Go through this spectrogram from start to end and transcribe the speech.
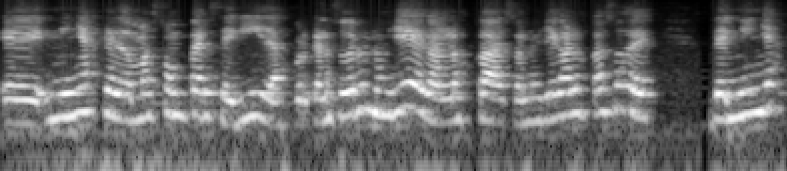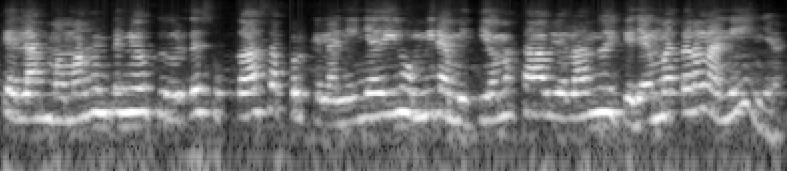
eh, niñas que además son perseguidas, porque a nosotros nos llegan los casos, nos llegan los casos de, de, niñas que las mamás han tenido que huir de su casa porque la niña dijo, mira, mi tío me estaba violando y querían matar a la niña.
